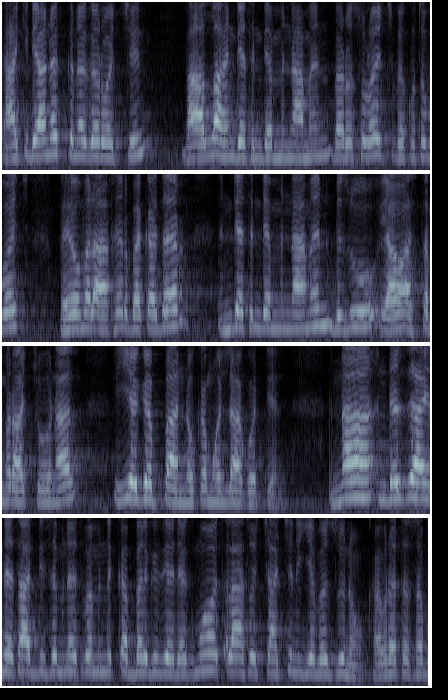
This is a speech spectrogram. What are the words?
የአቂዳ ነክ ነገሮችን በአላህ እንዴት እንደምናምን በረሱሎች በኩቱቦች በየውም አልአክር በቀደር እንዴት እንደምናምን ብዙ ያው አስተምራችሁናል። እየገባን ነው ከሞላ ጎደል እና እንደዚህ አይነት አዲስ እምነት በምንቀበል ጊዜ ደግሞ ጥላቶቻችን እየበዙ ነው። ከህብረተሰቡ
